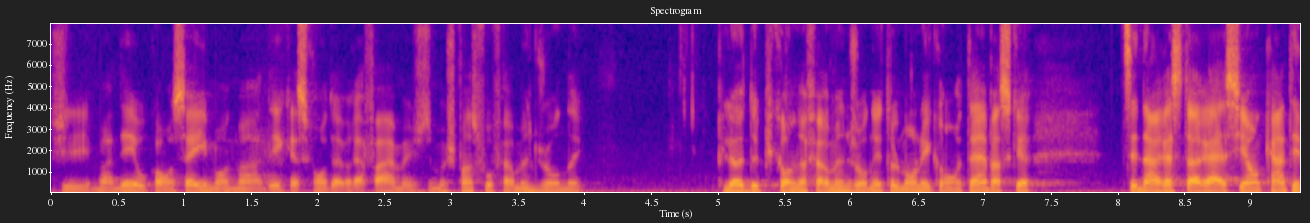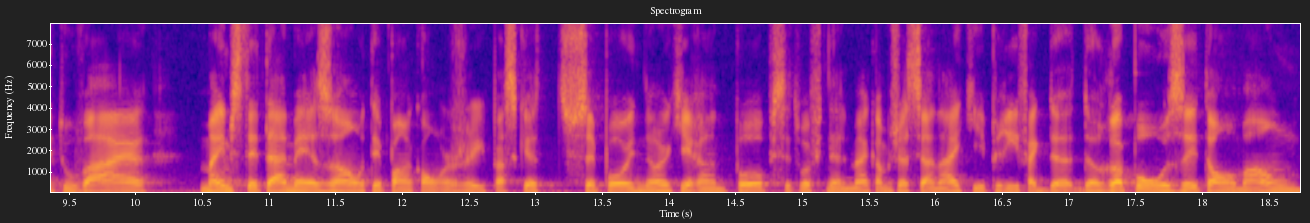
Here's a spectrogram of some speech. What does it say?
j'ai demandé au conseil, ils m'ont demandé qu'est-ce qu'on devrait faire. Mais je dis, moi, je pense qu'il faut fermer une journée. Puis là, depuis qu'on a fermé une journée, tout le monde est content parce que, tu sais, dans la restauration, quand tu es ouvert, même si tu es à la maison, tu n'es pas en congé parce que tu sais pas, il y en a un qui rentre pas, puis c'est toi finalement comme gestionnaire qui est pris. Fait que de, reposer ton monde,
